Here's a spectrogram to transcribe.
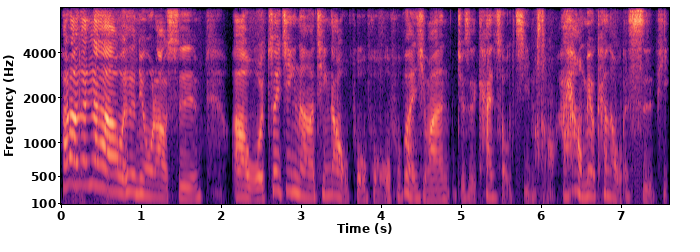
Hello，大家好，我是女巫老师。啊、我最近呢听到我婆婆，我婆婆很喜欢就是看手机嘛，还好没有看到我的视频。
